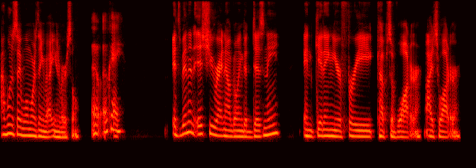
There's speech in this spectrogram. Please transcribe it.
I want to say one more thing about Universal. Oh, okay. It's been an issue right now going to Disney and getting your free cups of water, ice water.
